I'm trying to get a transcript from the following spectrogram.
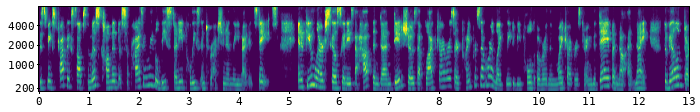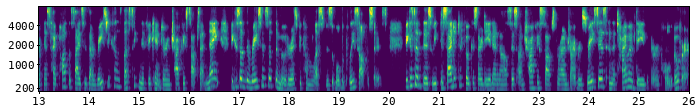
This makes traffic stops the most common but surprisingly the least studied police interaction in the United States. In a few large-scale studies that have been done, data shows that Black drivers are 20% more likely to be pulled over than white drivers during the day, but not at night. The veil of darkness hypothesizes that race becomes less significant during traffic stops at night because of the races of the motorists become less visible to police officers. Because of this, we decided to focus our data analysis on traffic stops around drivers' races and the time of day that they were pulled over.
